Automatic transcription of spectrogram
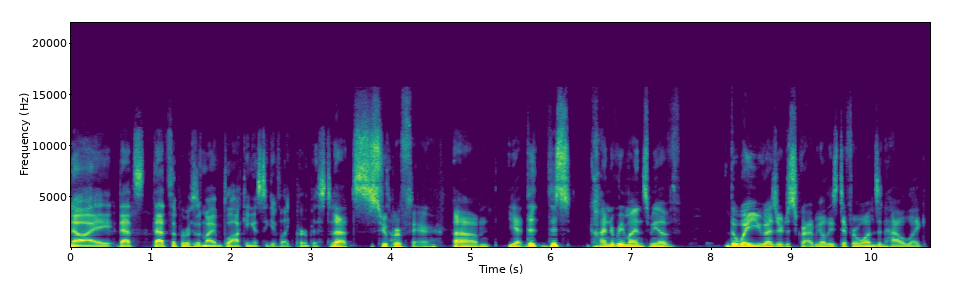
No, I that's that's the purpose of my blocking is to give like purpose to That's super fair. Um, yeah, th- this kind of reminds me of the way you guys are describing all these different ones and how like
